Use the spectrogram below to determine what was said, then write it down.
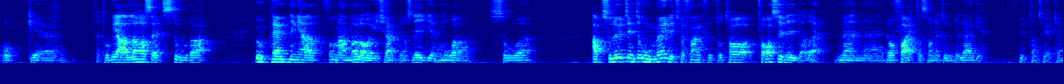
Och jag tror vi alla har sett stora upphämtningar från andra lag i Champions League genom åren. Så absolut inte omöjligt för Frankfurt att ta, ta sig vidare. Men eh, de fightas från ett underläge. Utan tvekan.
